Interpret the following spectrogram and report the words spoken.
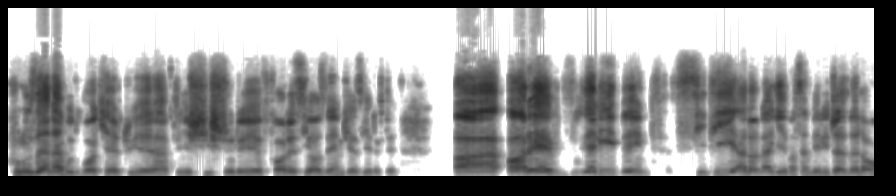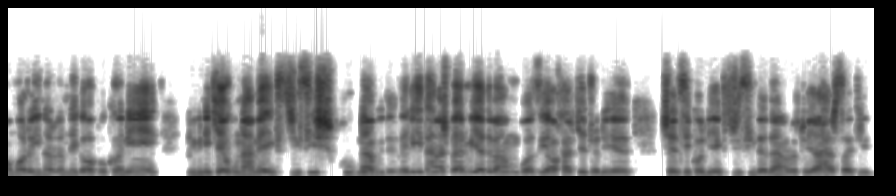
15 نبود. واکر توی هفته 6 جلوی فارس 11 امتیاز گرفته. آره ولی ببین سیتی الان اگه مثلا بری جدول آمار و اینا رو نگاه بکنی ببینی که اون همه ایکس جی خوب نبوده. ولی همش برمیگرده به همون بازی آخر که جلوی چلسی کلی ایکس سی دادن. آره توی هر سایتی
